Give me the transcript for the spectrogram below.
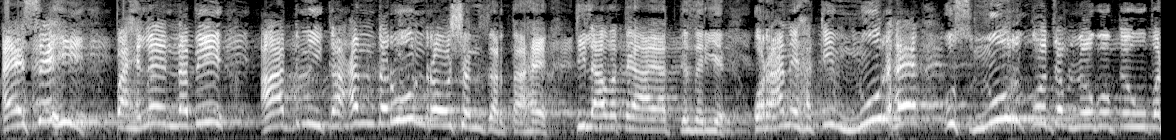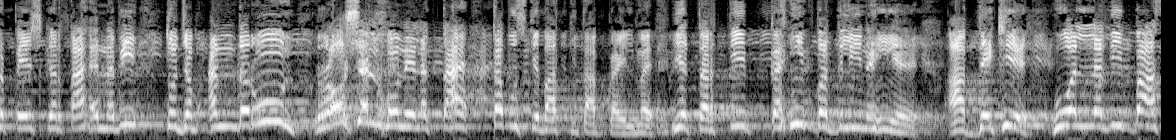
ایسے ہی پہلے نبی آدمی کا اندرون روشن کرتا ہے تلاوت آیات کے ذریعے۔ قرآن حکیم نور ہے۔ اس نور کو جب لوگوں کے اوپر پیش کرتا ہے نبی، تو جب اندرون روشن ہونے لگتا ہے، تب اس کے بعد کتاب کا علم ہے۔ یہ ترتیب کہیں بدلی نہیں ہے۔ آپ دیکھیے، هو الذی باث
